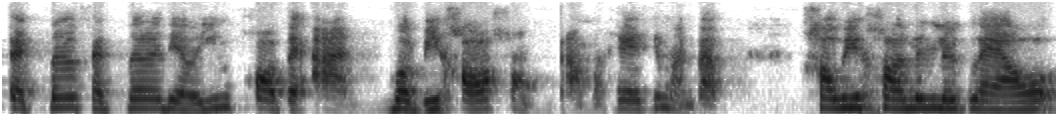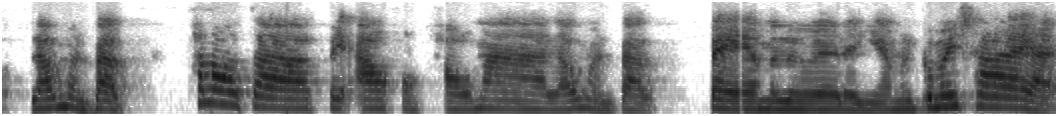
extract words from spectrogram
factor factor เดียวยิ่งพอไปอ่านบทวิเคราะห์ของต่างประเทศที่เหมือนแบบเขาวิเคราะห์ลึกๆแล้ว แล้วเหมือนแบบถ้าเราจะไปเอาของเขามาแล้วเหมือนแบบแปลมาเลยอะไรเงี้ยมันก็ไม่ใช่อะ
